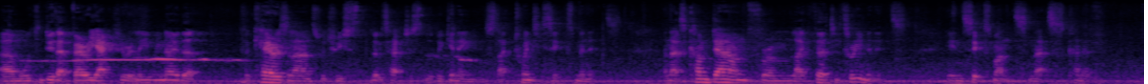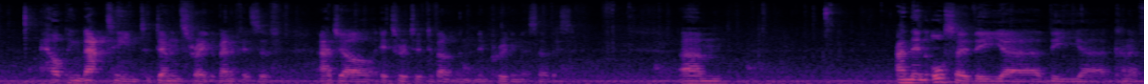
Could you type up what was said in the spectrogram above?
Um, we can do that very accurately. We know that for carers allowance, which we looked at just at the beginning, it's like 26 minutes, and that's come down from like 33 minutes in six months, and that's kind of helping that team to demonstrate the benefits of agile, iterative development and improving their service. Um, and then also the uh, the uh, kind of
